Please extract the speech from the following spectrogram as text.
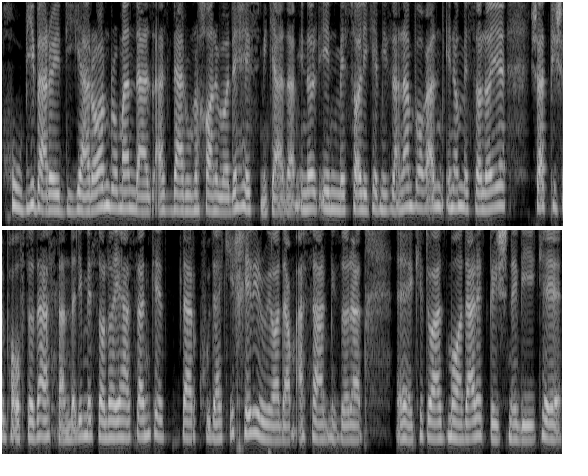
خوبی برای دیگران رو من از, از درون خانواده حس می کردم اینا این مثالی که می‌زنم واقعا اینا مثالای شاید پیش پا افتاده هستن ولی مثالهایی هستن که در کودکی خیلی روی آدم اثر می‌ذارن که تو از مادرت بشنوی که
